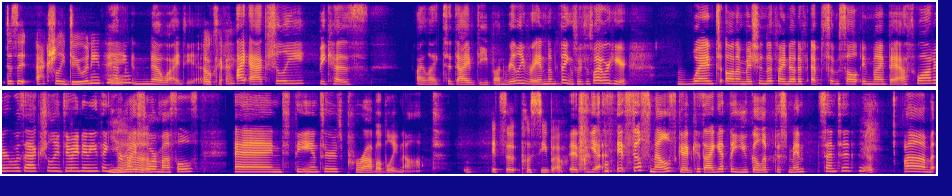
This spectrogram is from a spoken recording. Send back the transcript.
does it actually do anything? have no idea. Okay. I actually, because I like to dive deep on really random things, which is why we're here, went on a mission to find out if Epsom salt in my bath water was actually doing anything for my sore muscles. And the answer is probably not. It's a placebo. It, yes, it still smells good because I get the eucalyptus mint scented. Yeah. Um,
